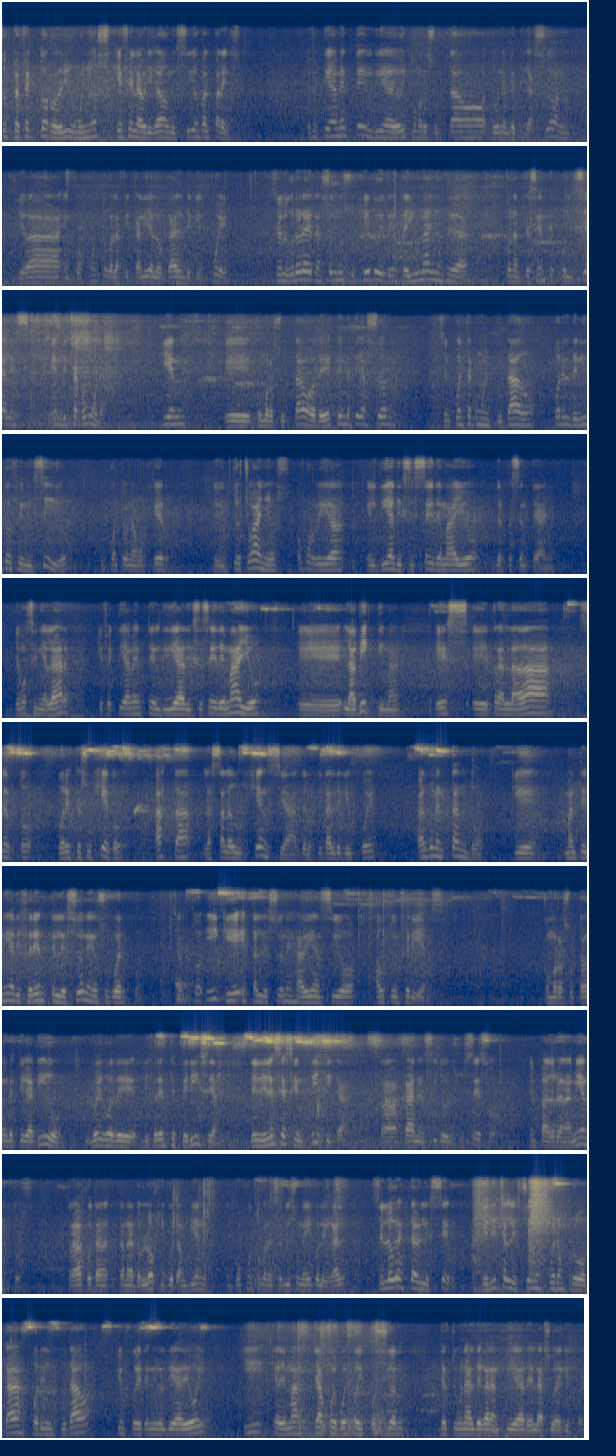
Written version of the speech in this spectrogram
Subprefecto Rodrigo Muñoz, jefe de la Brigada de Homicidios Valparaíso. Efectivamente, el día de hoy, como resultado de una investigación llevada en conjunto con la Fiscalía Local de Quilpué, se logró la detención de un sujeto de 31 años de edad con antecedentes policiales en dicha comuna, quien, eh, como resultado de esta investigación, se encuentra como imputado por el delito de femicidio en contra de una mujer de 28 años, ocurrida el día 16 de mayo del presente año. Debemos señalar que efectivamente el día 16 de mayo eh, la víctima es eh, trasladada ¿cierto? por este sujeto hasta la sala de urgencia del hospital de Quilpué, argumentando que mantenía diferentes lesiones en su cuerpo y que estas lesiones habían sido autoinferidas. Como resultado investigativo, luego de diferentes pericias, de evidencia científica trabajada en el sitio del suceso, empadronamientos, trabajo tanatológico también en conjunto con el Servicio Médico Legal, se logra establecer que dichas lesiones fueron provocadas por el imputado, quien fue detenido el día de hoy, y que además ya fue puesto a disposición del Tribunal de Garantía de la Ciudad de Quilpué.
